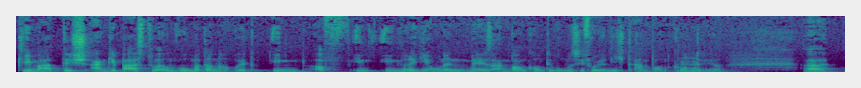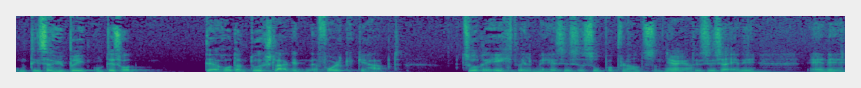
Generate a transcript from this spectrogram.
klimatisch angepasst war und wo man dann halt in, auf, in, in Regionen Mais anbauen konnte, wo man sie früher nicht anbauen konnte. Ja. Äh, Und dieser Hybrid, und das hat, der hat einen durchschlagenden Erfolg gehabt. Zu Recht, weil Mais ist eine super Pflanze. Ja, ja. Das ist ja eine, eine,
